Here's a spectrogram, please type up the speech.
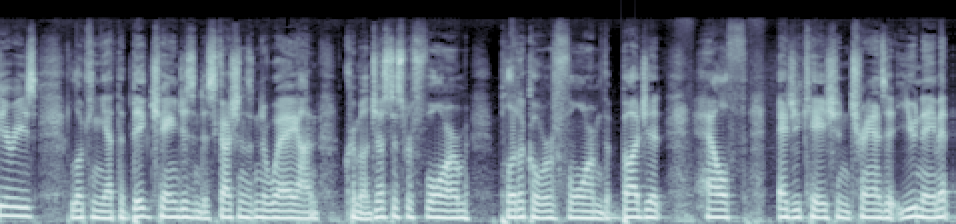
series, looking at the big changes and discussions underway on criminal justice reform, political reform, the budget, health, education, transit, you name it.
